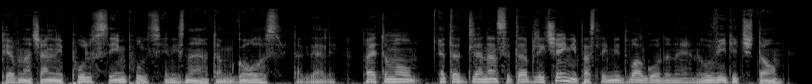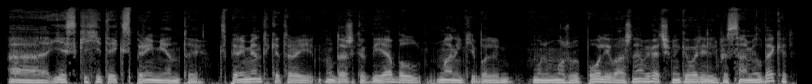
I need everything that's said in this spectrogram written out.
первоначальный пульс, импульс, я не знаю, там голос и так далее. Поэтому это для нас это облегчение последние два года, наверное, увидеть, что э, есть какие-то эксперименты. Эксперименты, которые, ну, даже когда я был маленький, были, может быть, более важны. Опять же, мы говорили про Самюэл Беккет.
